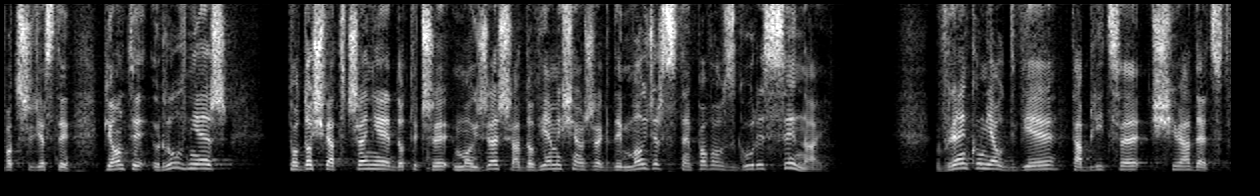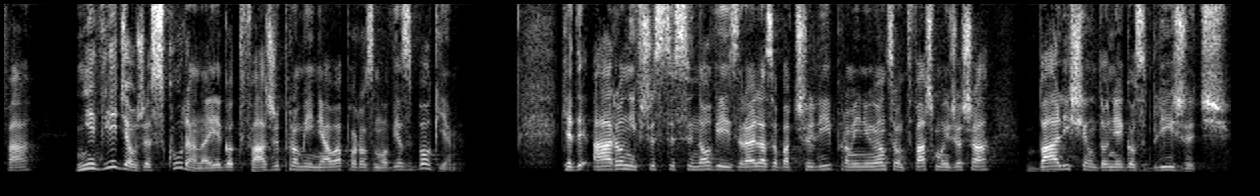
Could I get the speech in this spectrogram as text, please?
po 35. Również to doświadczenie dotyczy Mojżesza. Dowiemy się, że gdy Mojżesz wstępował z góry Synaj, w ręku miał dwie tablice świadectwa, nie wiedział, że skóra na jego twarzy promieniała po rozmowie z Bogiem. Kiedy Aaron i wszyscy synowie Izraela zobaczyli promieniującą twarz Mojżesza, bali się do niego zbliżyć.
